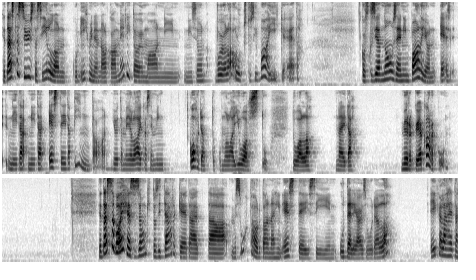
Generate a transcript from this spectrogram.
Ja tästä syystä silloin, kun ihminen alkaa meditoimaan, niin, niin se on, voi olla aluksi tosi vaikeeta. Koska sieltä nousee niin paljon es, niitä, niitä esteitä pintaan, joita me ei ole aikaisemmin kohdattu, kun me ollaan juostu tuolla näitä mörköjä karkuun. Ja tässä vaiheessa se onkin tosi tärkeää, että me suhtaudutaan näihin esteisiin uteliaisuudella, eikä lähdetä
